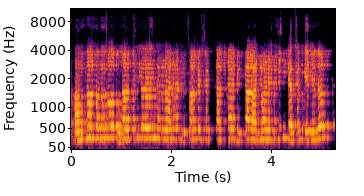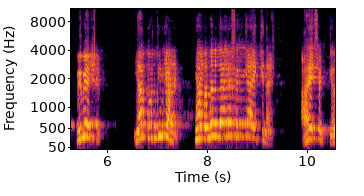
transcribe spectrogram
रामदासांचं उदात्तीकरण करणाऱ्या विसाव्या शतकातल्या राजवाड्यांनी त्याचं केलेलं विवेचन. या गोष्टी ज्या आहेत या बदलताना शक्य आहे की नाही? आहे शक्य.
